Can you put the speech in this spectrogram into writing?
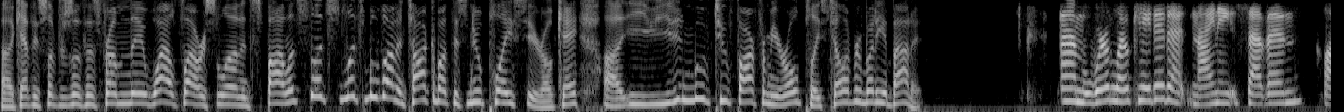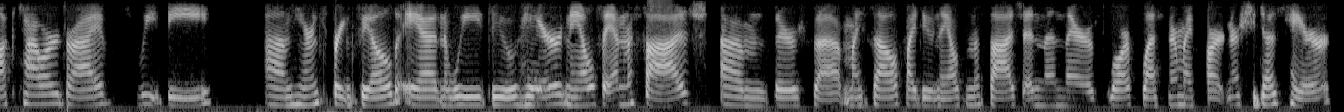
Uh, Kathy Slippers with us from the Wildflower Salon and Spa. Let's let's let's move on and talk about this new place here. Okay, uh, you, you, didn't move too far from your old place. Tell everybody about it. Um, we're located at nine eight seven Clock Tower Drive, Suite B um, here in Springfield, and we do hair, nails, and massage. Um, there's uh, myself, I do nails and massage, and then there's Laura Flessner, my partner. She does hair,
